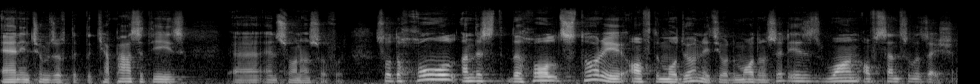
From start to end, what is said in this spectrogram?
and in terms of the, the capacities uh, and so on and so forth. So the whole, underst- the whole story of the modernity or the modern state is one of centralization.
